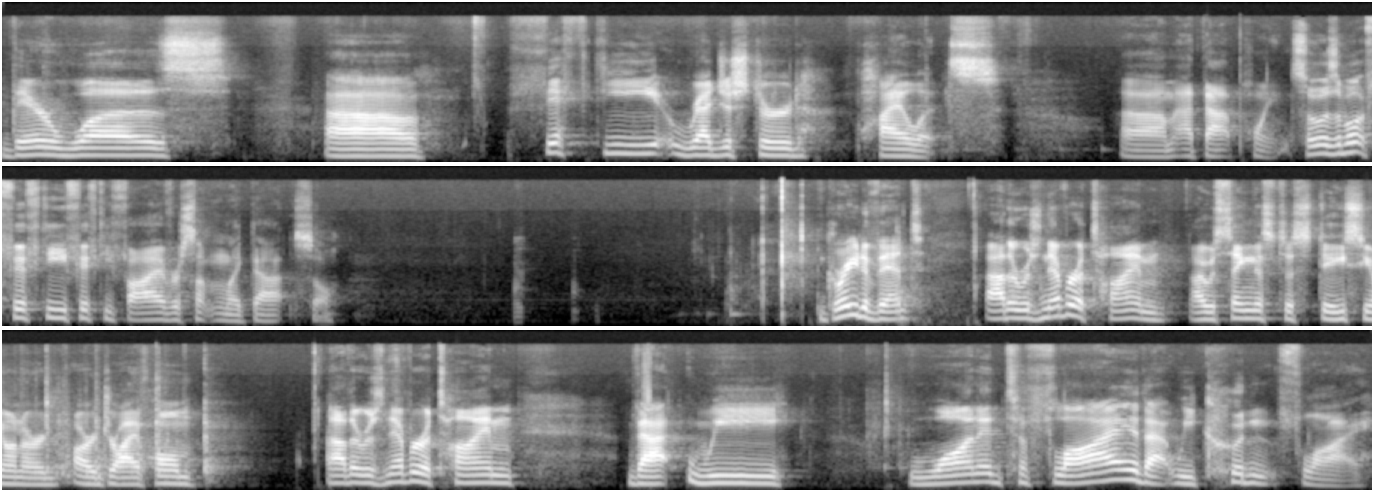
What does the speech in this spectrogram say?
there was uh, 50 registered pilots um, at that point. So it was about 50, 55 or something like that. So great event. Uh, there was never a time, I was saying this to Stacy on our, our drive home, uh, there was never a time that we wanted to fly that we couldn't fly.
